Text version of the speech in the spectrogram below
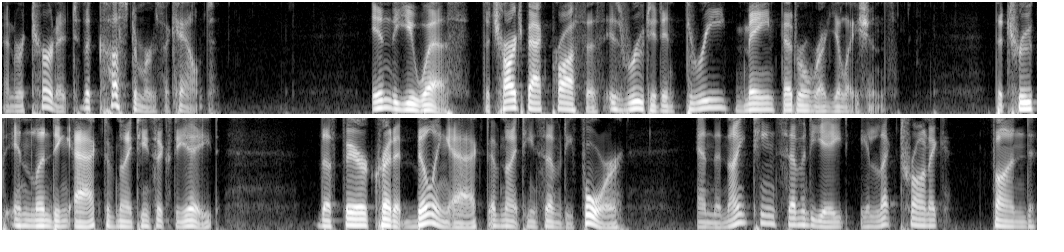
and return it to the customer's account. In the U.S., the chargeback process is rooted in three main federal regulations the Truth in Lending Act of 1968, the Fair Credit Billing Act of 1974, and the 1978 Electronic Fund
